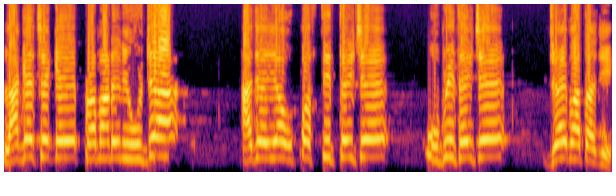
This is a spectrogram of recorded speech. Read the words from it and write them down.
લાગે છે કે એ પ્રમાણેની ઊર્જા આજે અહીંયા ઉપસ્થિત થઈ છે, ઊભી થઈ છે. જય માતાજી.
